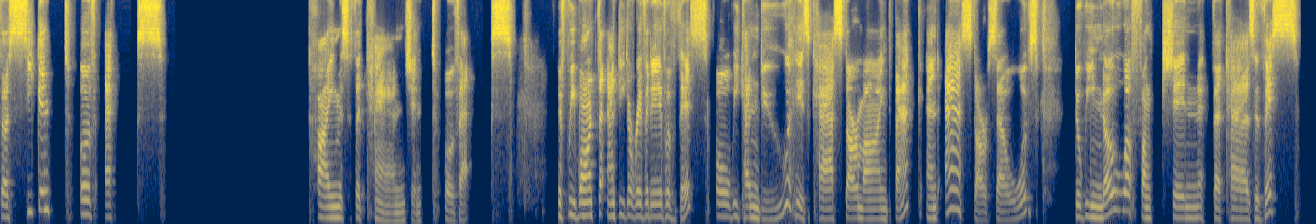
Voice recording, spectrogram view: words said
the secant of x times the tangent of x. If we want the antiderivative of this, all we can do is cast our mind back and ask ourselves, do we know a function that has this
